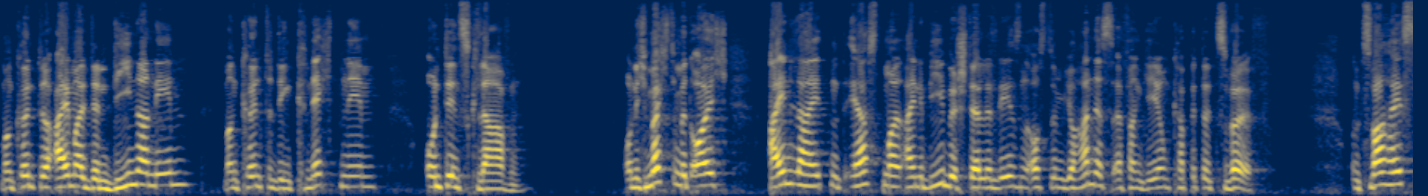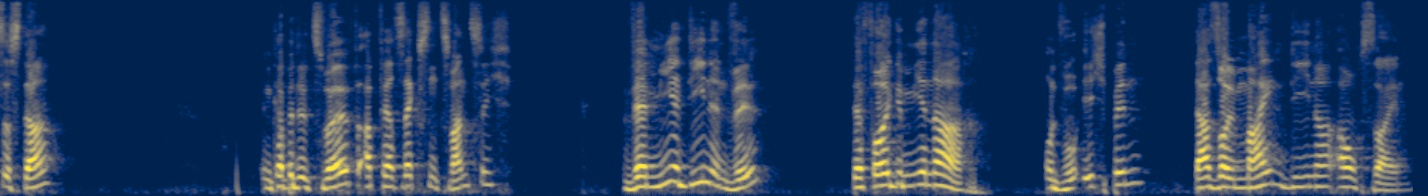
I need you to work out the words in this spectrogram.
Man könnte einmal den Diener nehmen, man könnte den Knecht nehmen und den Sklaven. Und ich möchte mit euch einleitend erstmal eine Bibelstelle lesen aus dem Johannesevangelium Kapitel 12. Und zwar heißt es da, in Kapitel 12 ab Vers 26, wer mir dienen will, der folge mir nach. Und wo ich bin, da soll mein Diener auch sein.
